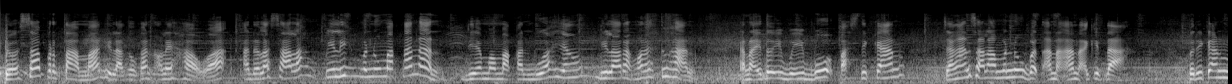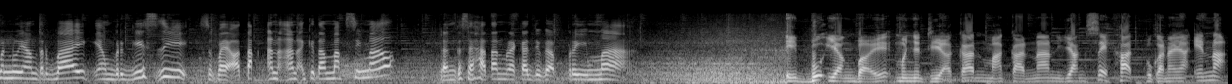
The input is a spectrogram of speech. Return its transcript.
Dosa pertama dilakukan oleh Hawa adalah salah pilih menu makanan. Dia memakan buah yang dilarang oleh Tuhan. Karena itu ibu-ibu pastikan jangan salah menu buat anak-anak kita. Berikan menu yang terbaik, yang bergizi, supaya otak anak-anak kita maksimal dan kesehatan mereka juga prima. Ibu yang baik menyediakan makanan yang sehat, bukan hanya enak.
